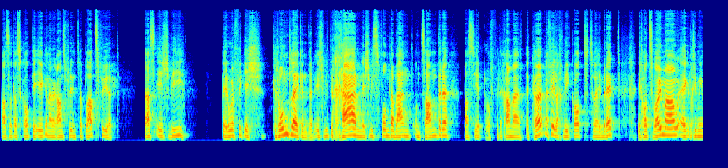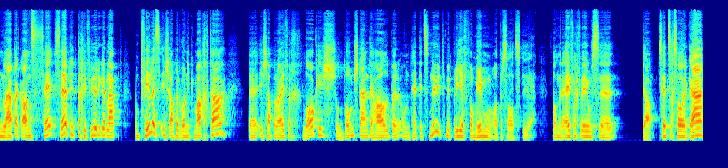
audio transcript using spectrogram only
Also, dass Gott dich irgendeinen ganz bestimmten Platz führt. Das ist wie, Berufung ist grundlegender, ist wie der Kern, ist wie das Fundament und das andere passiert oft. Da, kann man, da hört man vielleicht, wie Gott zu einem redet. Ich habe zweimal eigentlich in meinem Leben ganz sehr, sehr deutliche Führung erlebt und vieles ist aber, was ich gemacht habe, äh, ist aber einfach logisch und Umstände halber und hat jetzt nichts mit Brief vom Himmel oder so zu tun, sondern einfach, weil es, äh, ja, es hat sich so ergeben,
